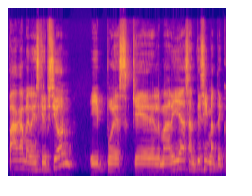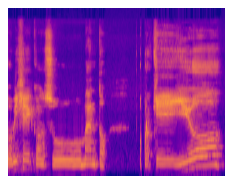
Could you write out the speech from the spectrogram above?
págame la inscripción y pues que María Santísima te cobije con su manto. Porque yo,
